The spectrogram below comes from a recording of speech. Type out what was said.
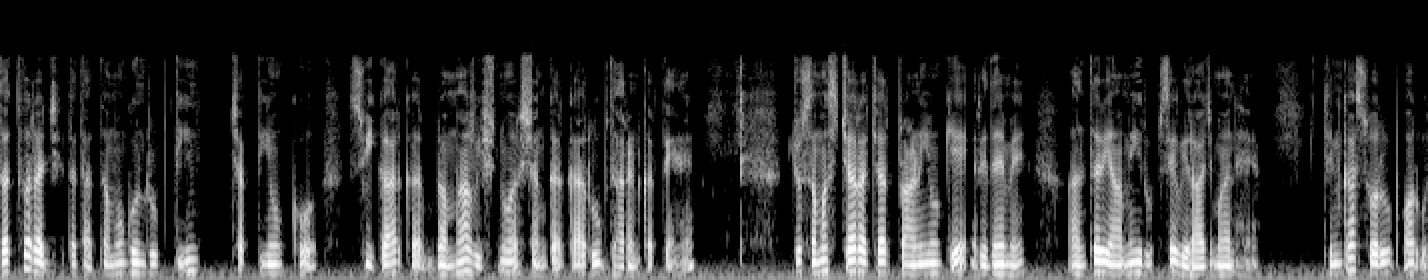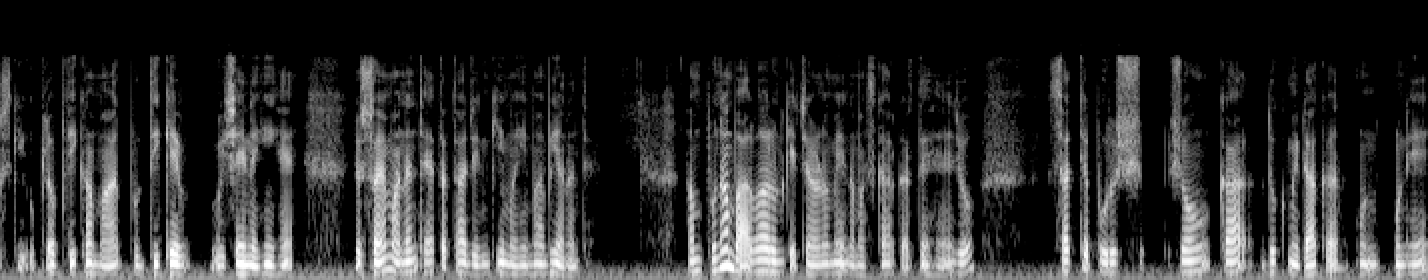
सत्व रज तथा तमोगुण रूप तीन शक्तियों को स्वीकार कर ब्रह्मा, विष्णु और शंकर का रूप धारण करते हैं। जो समस्त चर अचर प्राणियों के हृदय में अंतर्यामी रूप से विराजमान है जिनका स्वरूप और उसकी उपलब्धि का मार्ग बुद्धि के विषय नहीं है जो स्वयं अनंत है तथा जिनकी महिमा भी अनंत है। हम पुनः बार बार उनके चरणों में नमस्कार करते हैं जो सत्य पुरुषों का दुख मिटाकर उन उन्हें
